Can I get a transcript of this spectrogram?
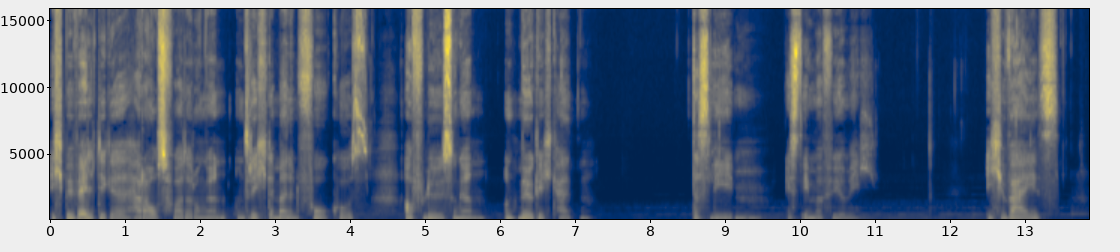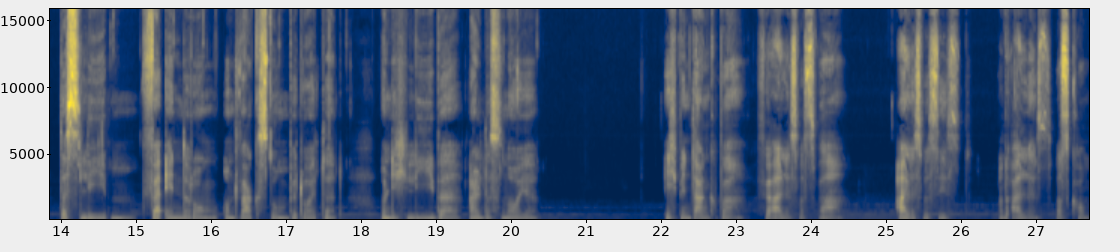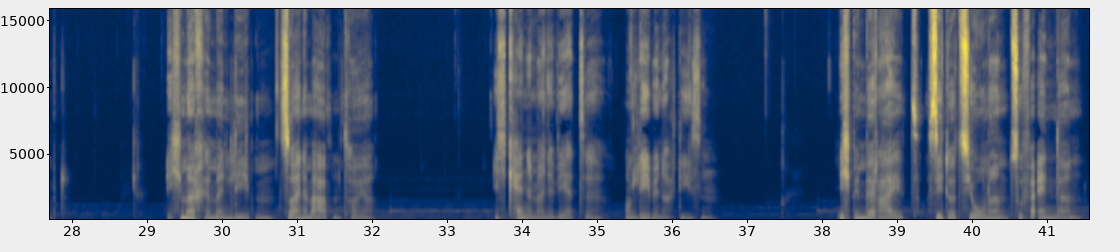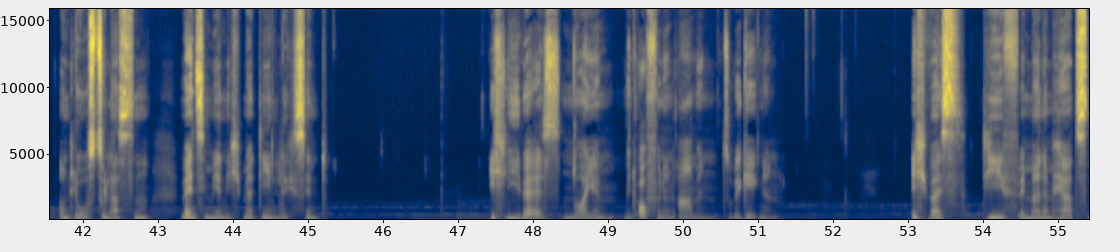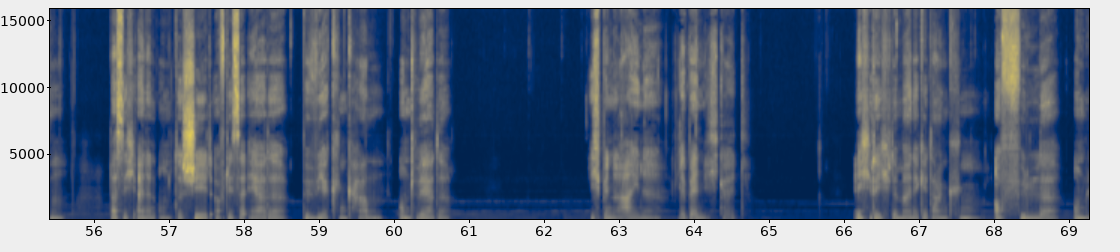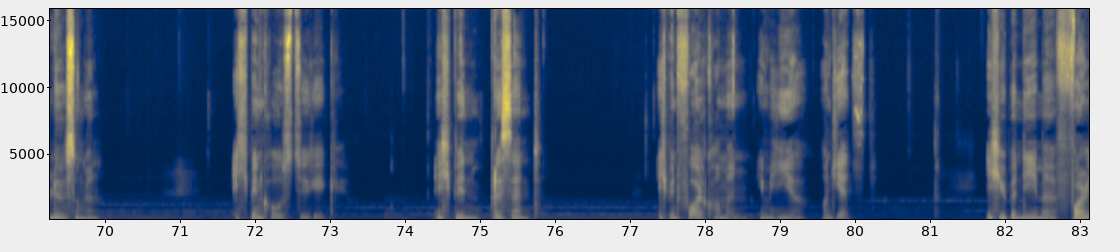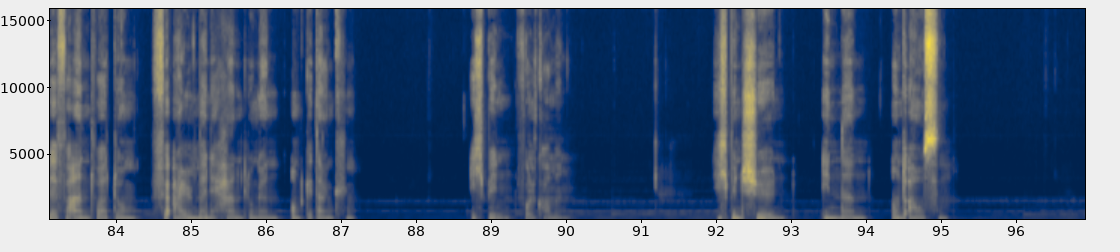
Ich bewältige Herausforderungen und richte meinen Fokus auf Lösungen und Möglichkeiten. Das Leben ist immer für mich. Ich weiß, dass Leben Veränderung und Wachstum bedeutet und ich liebe all das Neue. Ich bin dankbar für alles, was war, alles, was ist und alles, was kommt. Ich mache mein Leben zu einem Abenteuer. Ich kenne meine Werte und lebe nach diesen. Ich bin bereit, Situationen zu verändern und loszulassen, wenn sie mir nicht mehr dienlich sind. Ich liebe es, Neuem mit offenen Armen zu begegnen. Ich weiß tief in meinem Herzen, dass ich einen Unterschied auf dieser Erde bewirken kann und werde. Ich bin reine Lebendigkeit. Ich richte meine Gedanken auf Fülle und Lösungen. Ich bin großzügig. Ich bin präsent. Ich bin vollkommen im Hier und Jetzt. Ich übernehme volle Verantwortung für all meine Handlungen und Gedanken. Ich bin vollkommen. Ich bin schön innen und außen.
